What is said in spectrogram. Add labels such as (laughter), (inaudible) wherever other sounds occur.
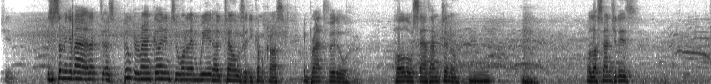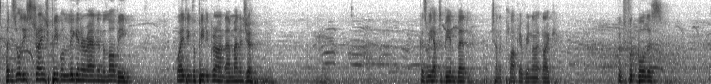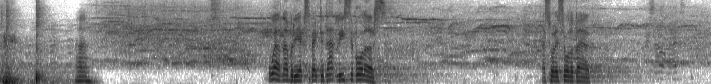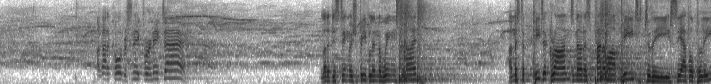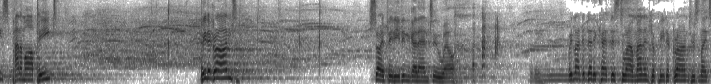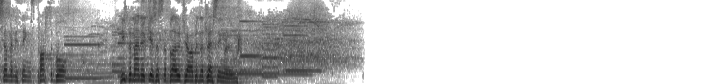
This is something about that was built around going into one of them weird hotels that you come across in Bradford or Hull or Southampton or, or Los Angeles. But there's all these strange people ligging around in the lobby waiting for Peter Grant, our manager. Because we have to be in bed at 10 o'clock every night like good footballers. Uh, Well, nobody expected that, least of all us. That's what it's all about. I got a cobra snake for a necktie. A lot of distinguished people in the wings tonight. Uh, Mr. Peter Grant, known as Panama Pete to the Seattle police. Panama Pete. Peter Grant. Sorry, Peter, you didn't go down too well. (laughs) We'd like to dedicate this to our manager, Peter Grant, who's made so many things possible. He's the man who gives us the blowjob in the dressing room.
